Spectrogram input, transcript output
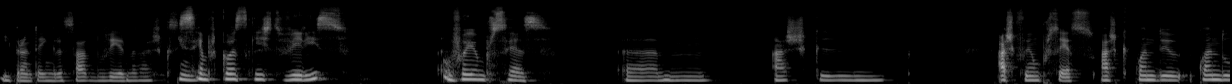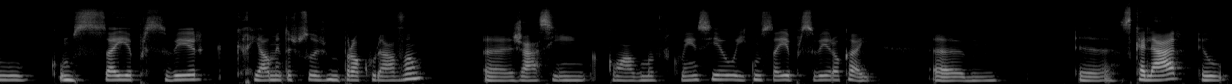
e pronto, é engraçado de ver, mas acho que sim. Sempre conseguiste ver isso? Ou foi um processo? Um, acho que acho que foi um processo. Acho que quando, eu, quando comecei a perceber que realmente as pessoas me procuravam, uh, já assim com alguma frequência, e comecei a perceber: ok, um, uh, ah, se calhar eu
